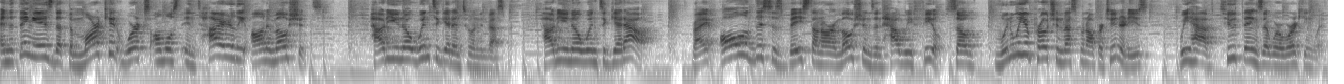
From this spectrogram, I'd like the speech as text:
And the thing is that the market works almost entirely on emotions. How do you know when to get into an investment? How do you know when to get out? Right? All of this is based on our emotions and how we feel. So when we approach investment opportunities, we have two things that we're working with.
